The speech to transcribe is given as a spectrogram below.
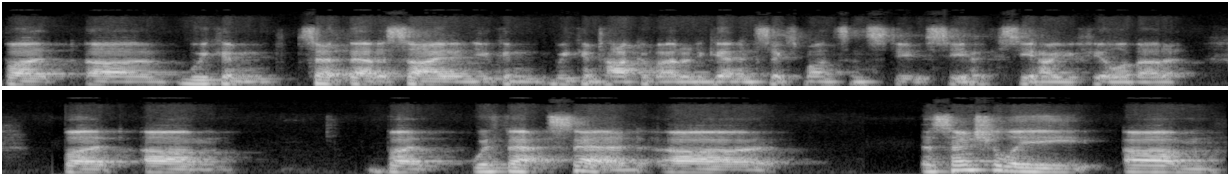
But uh, we can set that aside, and you can we can talk about it again in six months and see see, see how you feel about it. But um, but with that said, uh, essentially. Um,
